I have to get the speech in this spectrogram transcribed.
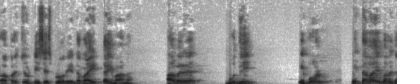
ഓപ്പർച്യൂണിറ്റീസ് എക്സ്പ്ലോർ ചെയ്യേണ്ട റൈറ്റ് ടൈമാണ് അവർ ബുദ്ധി ഇപ്പോൾ വ്യക്തമായി പറഞ്ഞ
